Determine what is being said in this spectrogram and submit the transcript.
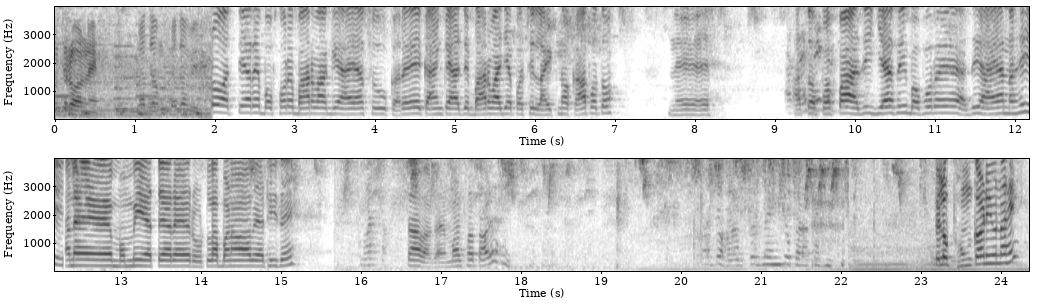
ઉતરો ને. અત્યારે બપોરે બાર વાગે આવ્યા છું ઘરે કારણ કે આજે બાર વાગ્યા પછી લાઇટનો કાપ હતો. ને આ તો પપ્પા હજી ગયા છે બપોરે હજી આયા નહીં. અને મમ્મી અત્યારે રોટલા બનાવવા બેઠી છે. શા વગર? મરફત આવે પેલું ફૂંકણ્યું નહીં?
